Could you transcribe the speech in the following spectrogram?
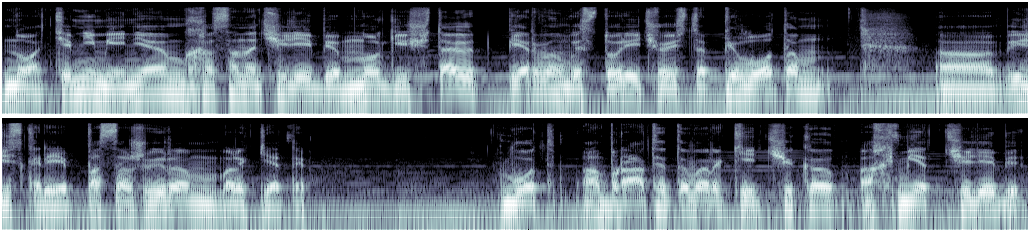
Но, тем не менее, Хасана Череби многие считают первым в истории человечества пилотом, э, или скорее пассажиром ракеты. Вот, а брат этого ракетчика, Ахмед Челеби,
